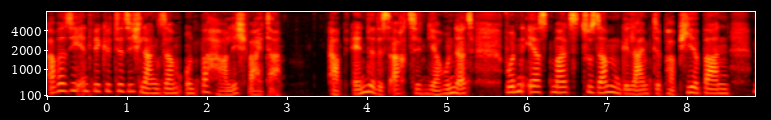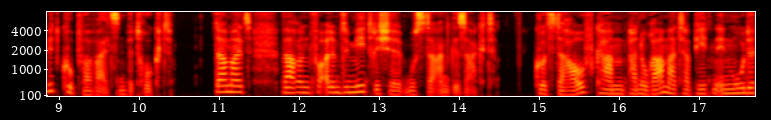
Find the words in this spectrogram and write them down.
aber sie entwickelte sich langsam und beharrlich weiter. Ab Ende des 18. Jahrhunderts wurden erstmals zusammengeleimte Papierbahnen mit Kupferwalzen bedruckt. Damals waren vor allem symmetrische Muster angesagt. Kurz darauf kamen Panoramatapeten in Mode,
